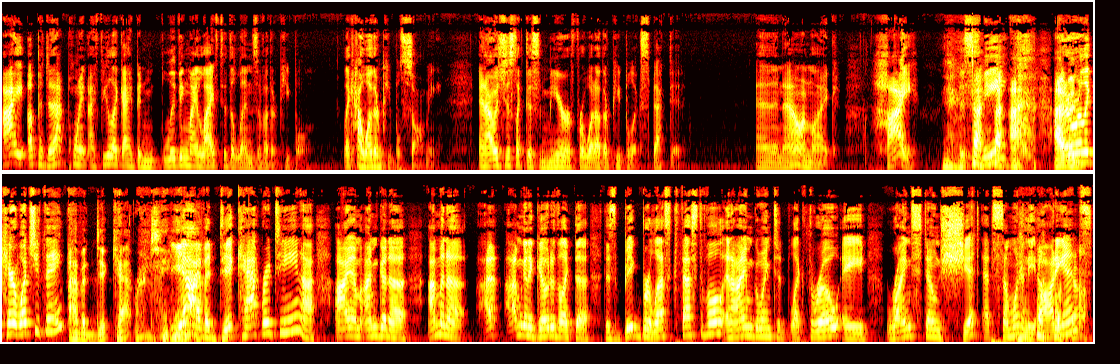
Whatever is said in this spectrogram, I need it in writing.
I, up to that point, I feel like I had been living my life through the lens of other people, like how other mm-hmm. people saw me. And I was just like this mirror for what other people expected. And then now I'm like, hi, this is me. I, have don't a- really care what you think. I have a dick cat routine. Yeah, I have a dick cat routine. I, I am. I'm gonna. I'm gonna. I, I'm gonna go to the, like the this big burlesque festival, and I'm going to like throw a rhinestone shit at someone in the audience,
